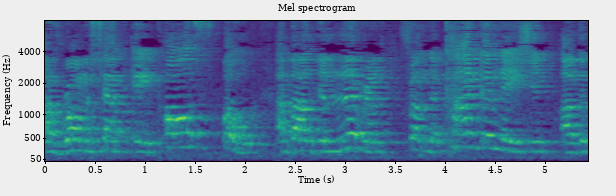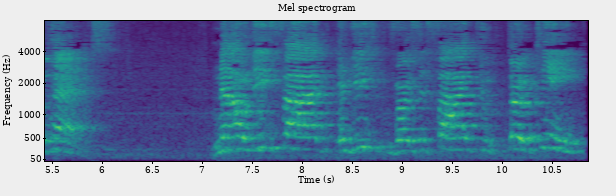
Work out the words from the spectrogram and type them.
of Romans chapter 8, Paul spoke about deliverance from the condemnation of the past. Now these five, in these verses 5 to 13,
